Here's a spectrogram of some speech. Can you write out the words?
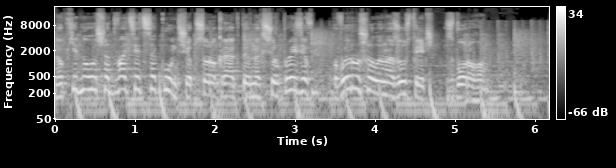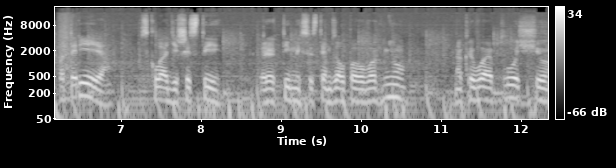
Необхідно лише 20 секунд, щоб 40 реактивних сюрпризів вирушили на зустріч з ворогом. Батарея в складі шести реактивних систем залпового вогню накриває площу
